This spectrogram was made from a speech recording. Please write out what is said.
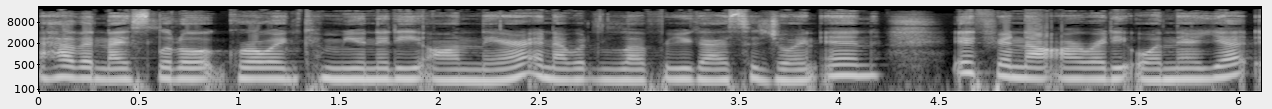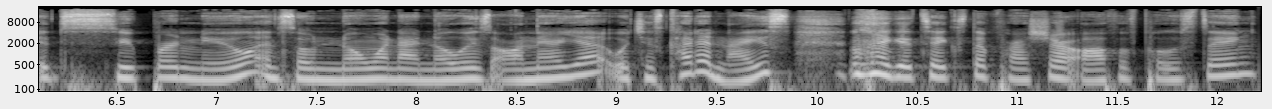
I have a nice little growing community on there and I would love for you guys to join in. If you're not already on there yet, it's super new and so no one I know is on there yet, which is kind of nice. like it takes the pressure off of posting,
